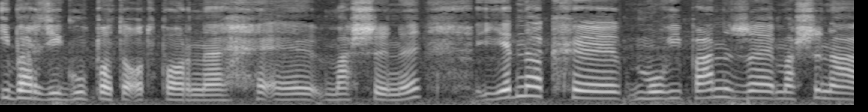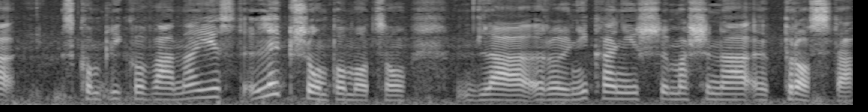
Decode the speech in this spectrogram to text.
i bardziej głupotoodporne maszyny. Jednak mówi Pan, że maszyna skomplikowana jest lepszą pomocą dla rolnika niż maszyna prosta.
